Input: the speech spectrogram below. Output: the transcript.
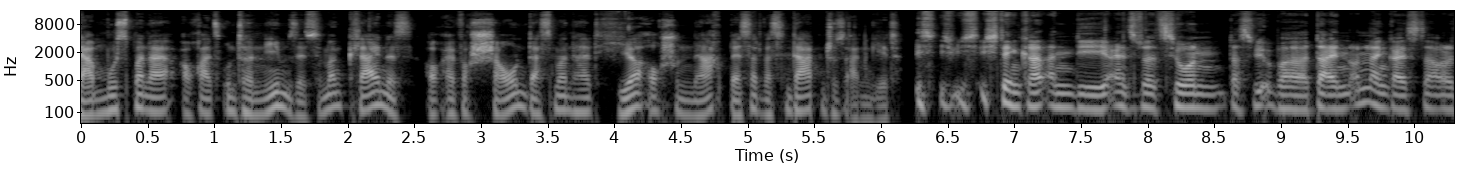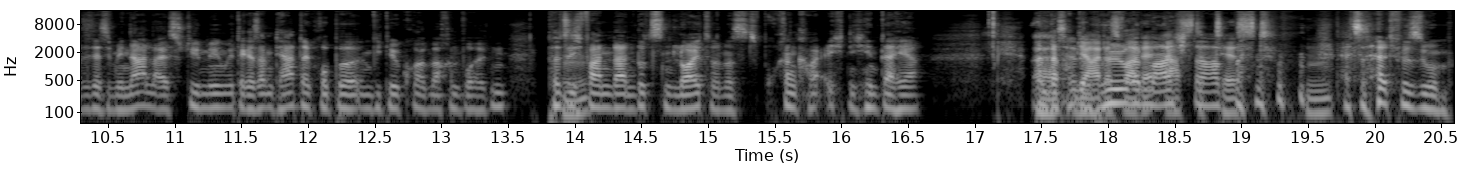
da muss man auch als Unternehmen, selbst wenn man klein ist, auch einfach schauen, dass man halt hier auch schon nachbessert, was den Datenschutz angeht. Ich, ich, ich denke gerade an die eine Situation, dass wir über deinen Online-Geister oder der Seminar-Livestreaming mit der gesamten Theatergruppe im Videocall machen wollten. Plötzlich mhm. waren da ein Dutzend Leute und das Programm kam echt nicht hinterher. Und das halt ja, das war der Maßstab erste Test. Hm. ist halt für Zoom.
